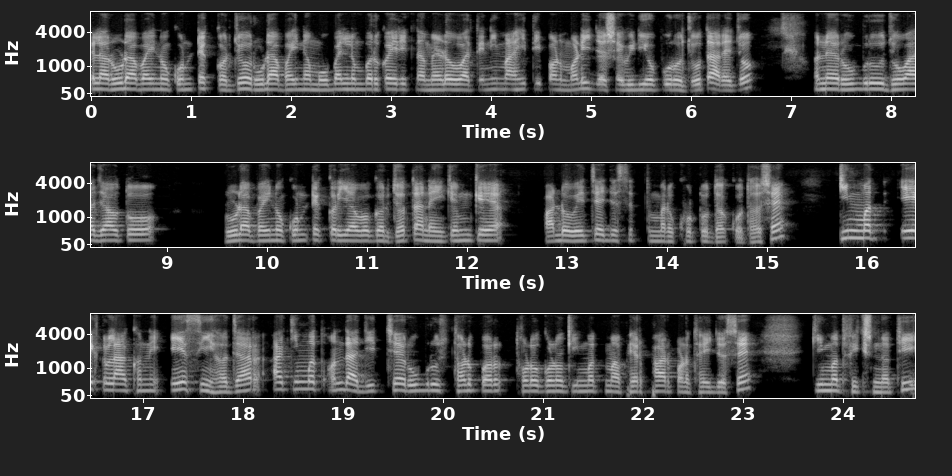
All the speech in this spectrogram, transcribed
પેલા રૂડાભાઈનો કોન્ટેક કરજો. રૂડાભાઈના મોબાઈલ નંબર કઈ રીતના મેળવવા તેની માહિતી પણ મળી જશે. વીડિયો પૂરો જોતા રહેજો. અને રૂબરૂ જોવા જાવ તો રૂડાભાઈનો કોન્ટેક કર્યા વગર જતા નહીં. કેમ કે પાડો વેચાઈ જશે, તમારો ખોટો ધક્કો થશે. કિંમત એક લાખ અને એસી હજાર. આ કિંમત અંદાજિત છે. રૂબરૂ સ્થળ પર થોડો ઘણો કિંમતમાં ફેરફાર પણ થઈ જશે. કિંમત ફિક્સ નથી.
